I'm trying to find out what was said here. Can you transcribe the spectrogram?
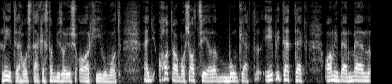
létrehozták ezt a bizonyos archívumot. Egy hatalmas acélbunkert építettek, amiben ben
